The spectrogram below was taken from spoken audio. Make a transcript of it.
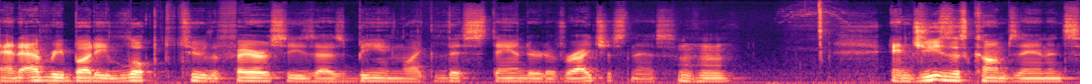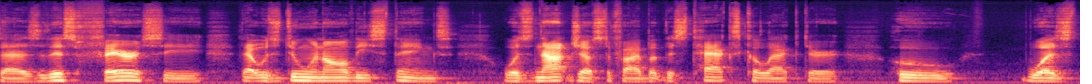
and everybody looked to the Pharisees as being like this standard of righteousness. Mm-hmm. And Jesus comes in and says, This Pharisee that was doing all these things was not justified, but this tax collector who was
